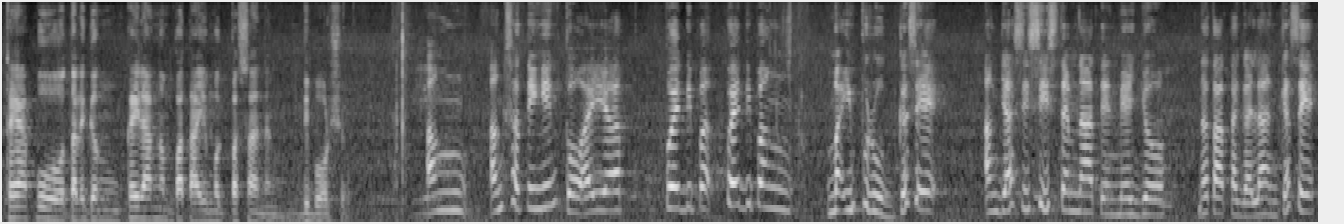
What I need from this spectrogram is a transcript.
Kaya po talagang kailangan pa tayo magpasa ng diborsyo. ang ang sa tingin ko ay ah, pwede pa pwede pang ma-improve kasi ang justice system natin medyo natatagalan kasi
